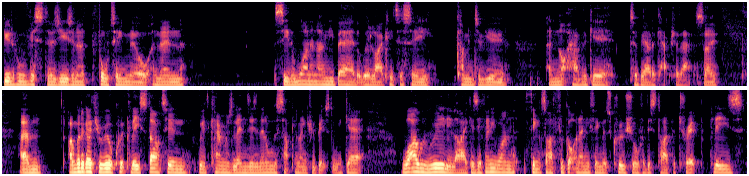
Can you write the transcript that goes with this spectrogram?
beautiful vistas using a 14 mil and then see the one and only bear that we're likely to see come into view and not have the gear to be able to capture that. So um, I'm going to go through real quickly starting with cameras, lenses and then all the supplementary bits that we get what I would really like is if anyone thinks I've forgotten anything that's crucial for this type of trip, please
